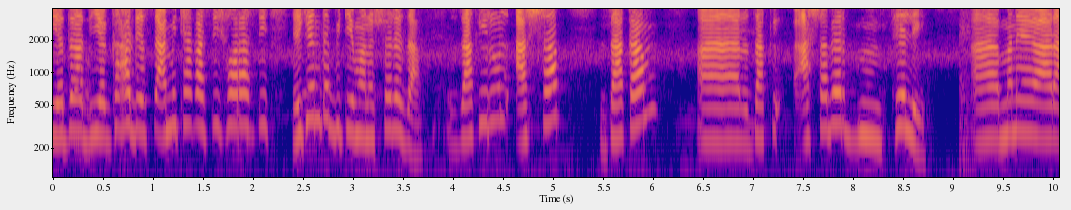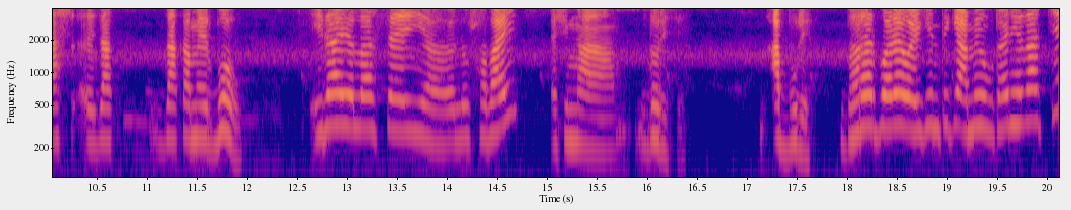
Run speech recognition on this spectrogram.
ইয়েটা দিয়ে ঘা দিয়েছে। আমি ঠেকাচ্ছি সরাচ্ছি এইখান তো বিটে মানুষ সরে যা। জাকিরুল আশরাফ জাকাম আর জাকি আশরাফের উম, ছেলে মানে আর জাকামের বউ। এরাই হলো সেই হলো সবাই এসে মা ধরেছে। আব্বুরে। ধরার পরে ওইখান থেকে আমি উঠাই নিয়ে যাচ্ছি,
